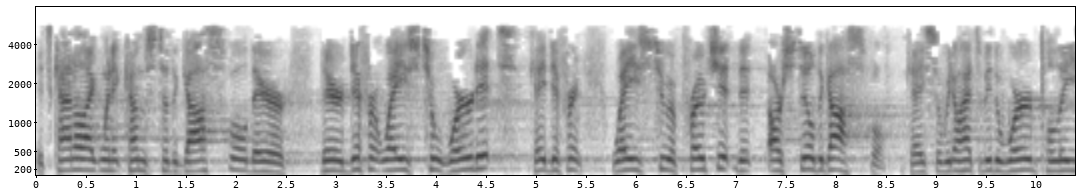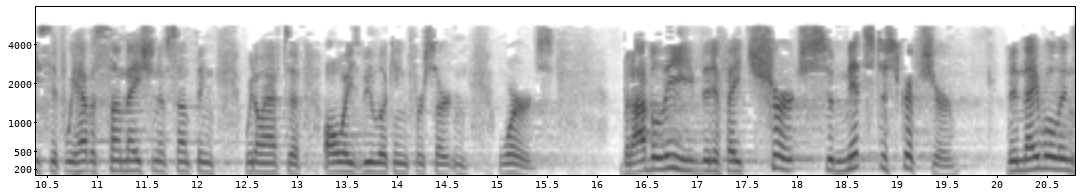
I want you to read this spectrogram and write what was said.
It's kind of like when it comes to the gospel, there, there are different ways to word it, okay? Different ways to approach it that are still the gospel, okay? So we don't have to be the word police. If we have a summation of something, we don't have to always be looking for certain words. But I believe that if a church submits to scripture, then they will in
